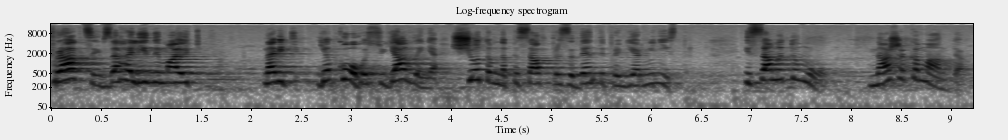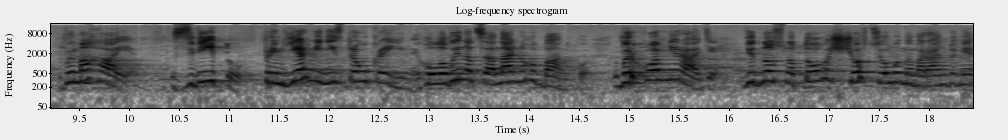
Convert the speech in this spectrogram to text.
фракції взагалі не мають навіть якогось уявлення, що там написав президент і прем'єр-міністр. І саме тому наша команда вимагає звіту прем'єр-міністра України, голови Національного банку Верховній Раді відносно того, що в цьому меморандумі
